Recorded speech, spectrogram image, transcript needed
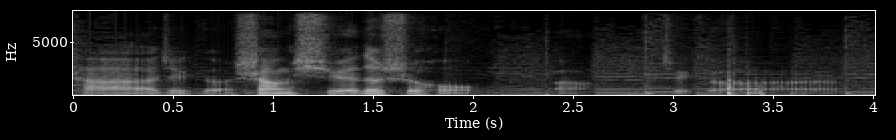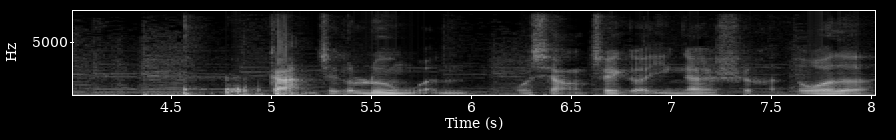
他这个上学的时候啊，这个赶这个论文。我想这个应该是很多的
